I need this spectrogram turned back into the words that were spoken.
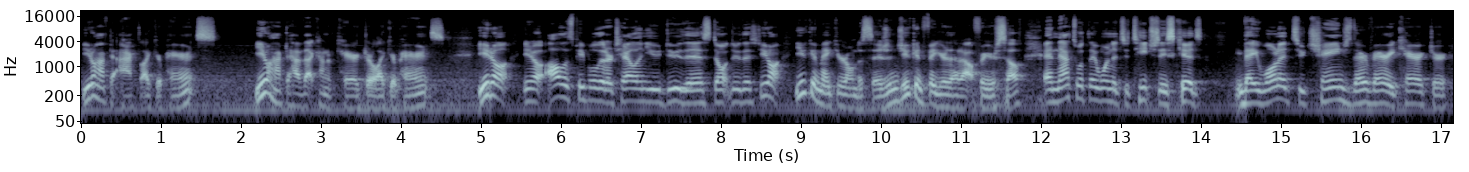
you don't have to act like your parents. You don't have to have that kind of character like your parents. You don't, you know, all those people that are telling you do this, don't do this, you don't you can make your own decisions. You can figure that out for yourself. And that's what they wanted to teach these kids. They wanted to change their very character.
